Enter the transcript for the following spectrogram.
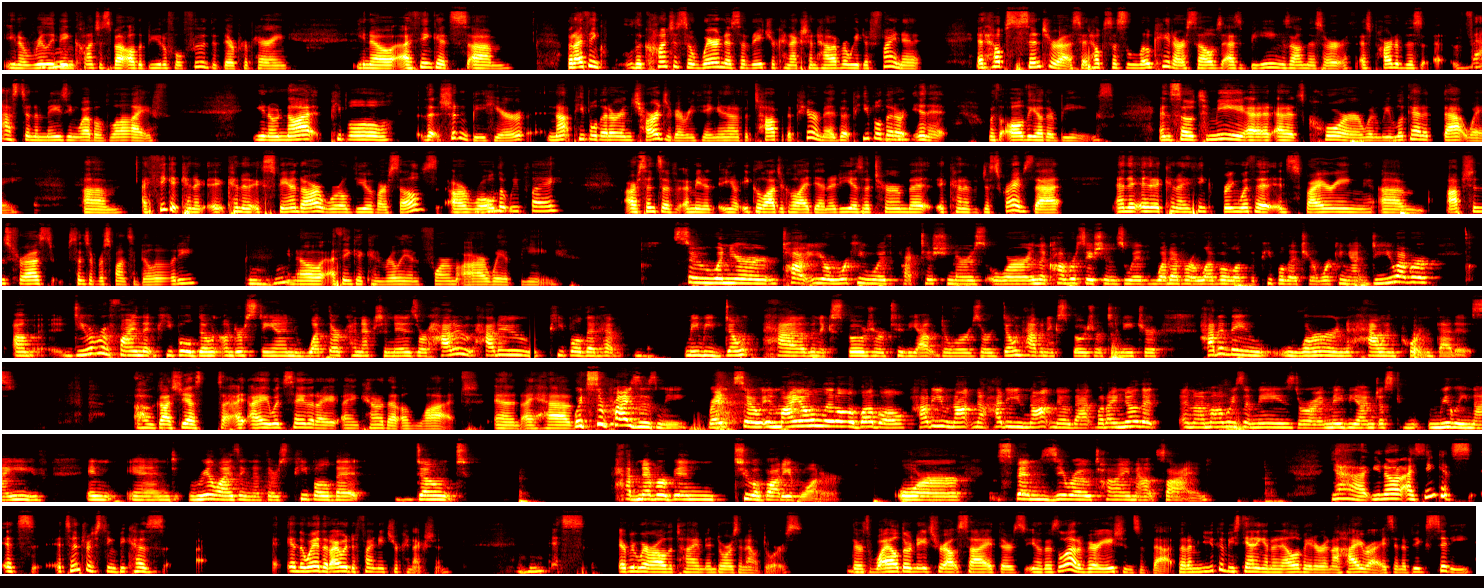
you know really mm-hmm. being conscious about all the beautiful food that they're preparing. You know i think it's um but i think the conscious awareness of nature connection however we define it it helps center us. It helps us locate ourselves as beings on this earth as part of this vast and amazing web of life. You know not people that shouldn't be here not people that are in charge of everything and at the top of the pyramid but people that are mm-hmm. in it with all the other beings and so to me at, at its core when we look at it that way um, I think it can it can expand our worldview of ourselves, our role mm-hmm. that we play, our sense of I mean you know ecological identity is a term that it kind of describes that, and it, it can I think bring with it inspiring um, options for us, sense of responsibility. Mm-hmm. You know, I think it can really inform our way of being. So when you're taught, you're working with practitioners or in the conversations with whatever level of the people that you're working at, do you ever um, do you ever find that people don't understand what their connection is or how do how do people that have maybe don't have an exposure to the outdoors or don't have an exposure to nature how do they learn how important that is Oh gosh, yes. I, I would say that I, I encounter that a lot. And I have which surprises me, right? so in my own little bubble, how do you not know how do you not know that? But I know that and I'm always amazed, or maybe I'm just really naive in and realizing that there's people that don't have never been to a body of water or spend zero time outside yeah you know i think it's it's it's interesting because in the way that i would define nature connection mm-hmm. it's everywhere all the time indoors and outdoors. There's wilder nature outside. There's you know there's a lot of variations of that. But i mean you could be standing in an elevator in a high rise in a big city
